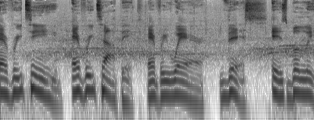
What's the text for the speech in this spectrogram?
Every team, every topic, everywhere. This is Believe.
